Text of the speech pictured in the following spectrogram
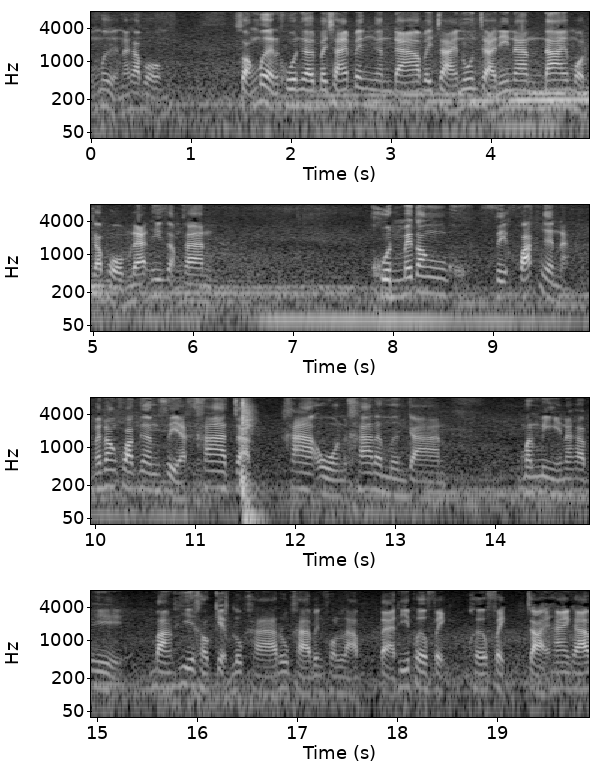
20,000 นะครับผม 20,000 คุณจะไปใช้เป็นเงินดาวไปจ่ายนู่นจ่ายนี่นั่นได้หมดครับผมและที่สำคัญ คุณไม่ต้องควักเงินอะไม่ต้องควักเงินเสียค่าจัดค่าโอน ค่าดำเนินการ มันมีนะครับพี่บางที่เขาเก็บลูกค้าลูกค้าเป็นคนรับ แต่ที่ Perfect Perfect จ่ายให้ครับ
